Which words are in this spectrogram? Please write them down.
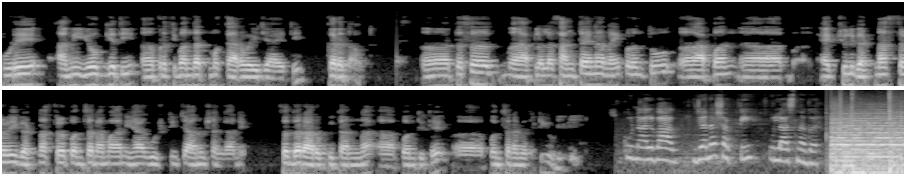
पुढे आम्ही योग्य ती प्रतिबंधात्मक कारवाई जी आहे ती करत आहोत. तसं आपल्याला सांगता येणार नाही परंतु आपण ऍक्च्युली घटनास्थळी घटनास्थळ पंचनामा आणि ह्या गोष्टीच्या अनुषंगाने सदर आरोपितांना आपण तिथे पंचनाम्यासाठी घेऊन कुणाल वाघ जनशक्ती उल्हासनगर.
